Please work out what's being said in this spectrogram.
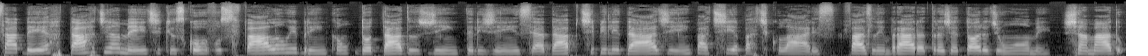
Saber tardiamente que os corvos falam e brincam, dotados de inteligência, adaptabilidade e empatia particulares, faz lembrar a trajetória de um homem chamado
